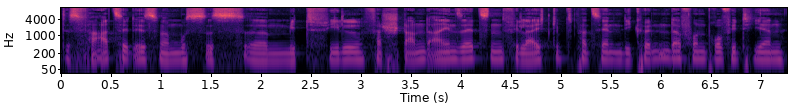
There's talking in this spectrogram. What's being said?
das Fazit ist, man muss es ähm, mit viel Verstand einsetzen. Vielleicht gibt es Patienten, die könnten davon profitieren.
